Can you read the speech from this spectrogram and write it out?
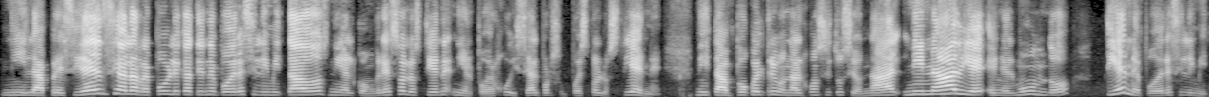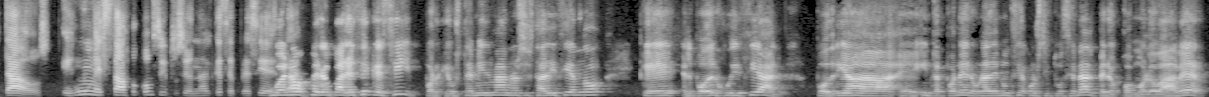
Ni la presidencia de la República tiene poderes ilimitados, ni el Congreso los tiene, ni el Poder Judicial, por supuesto, los tiene, ni tampoco el Tribunal Constitucional, ni nadie en el mundo tiene poderes ilimitados en un Estado constitucional que se preside. Bueno, pero parece que sí, porque usted misma nos está diciendo que el Poder Judicial podría eh, interponer una denuncia constitucional, pero como lo va a ver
